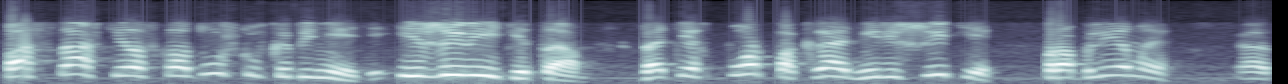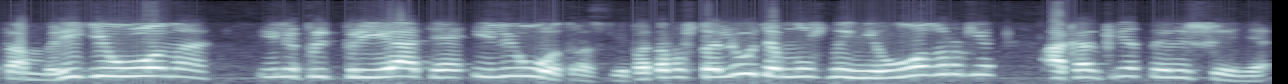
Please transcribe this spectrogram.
Поставьте раскладушку в кабинете и живите там до тех пор, пока не решите проблемы э, там, региона или предприятия или отрасли. Потому что людям нужны не лозунги, а конкретные решения.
